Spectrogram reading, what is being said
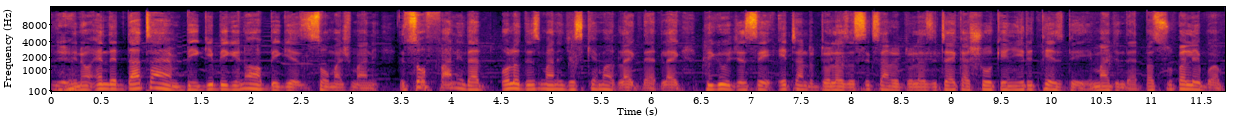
You know, and at that time, Biggie, Biggie, you know how Biggie has so much money. It's so funny that all of this money just came out like that. Like Biggie would just say eight hundred dollars or six hundred dollars. You take a show, can you Thursday? Imagine that. But Super Label, um,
